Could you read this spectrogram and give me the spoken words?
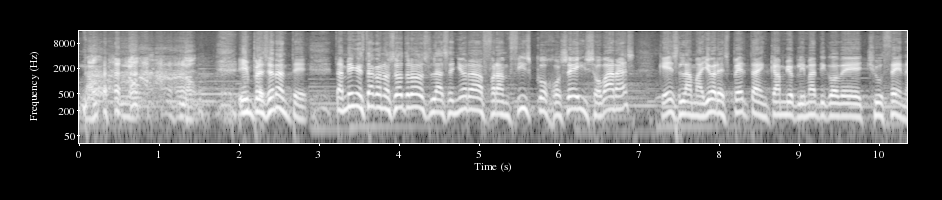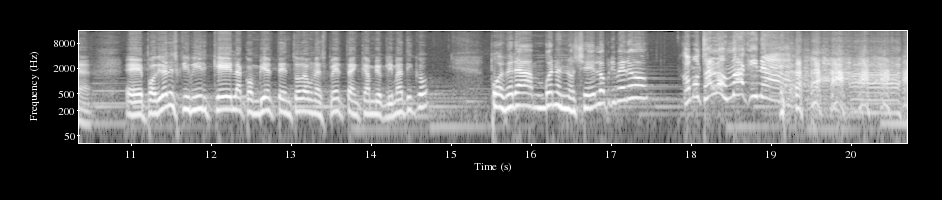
no, no, no. Impresionante. También está con nosotros la señora Francisco José Isobaras, que es la mayor experta en cambio climático de Chucena. Eh, ¿Podría describir qué la convierte en toda una experta en cambio climático? Pues verá, buenas noches. Lo primero, ¿cómo están las máquinas?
